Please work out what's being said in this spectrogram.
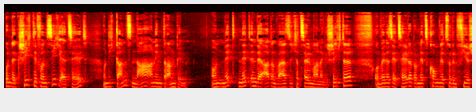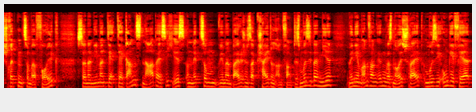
und eine Geschichte von sich erzählt und ich ganz nah an ihm dran bin. Und nicht, nicht in der Art und Weise, ich erzähle mal eine Geschichte und wenn er sie erzählt hat und jetzt kommen wir zu den vier Schritten zum Erfolg, sondern jemand, der, der ganz nah bei sich ist und nicht zum, wie man im Bayerischen sagt, Scheideln anfängt. Das muss ich bei mir, wenn ich am Anfang irgendwas Neues schreibe, muss ich ungefähr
